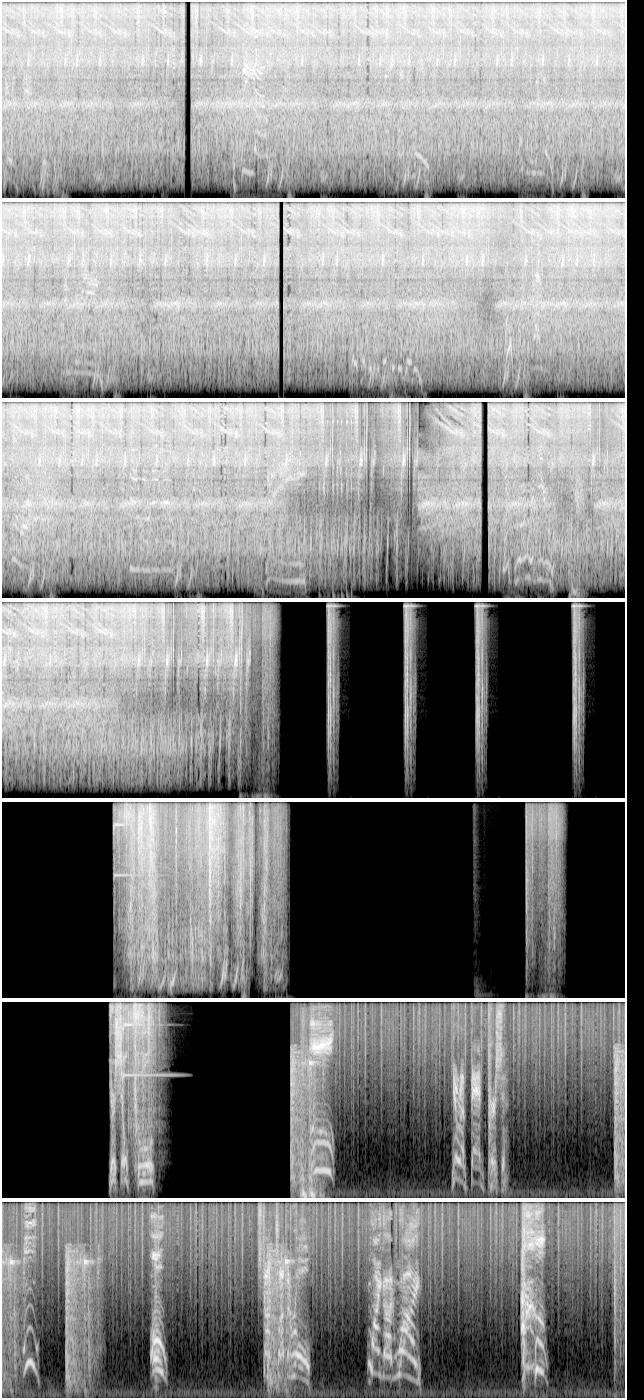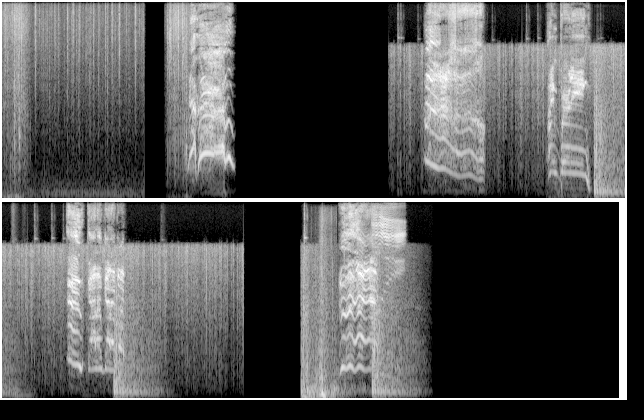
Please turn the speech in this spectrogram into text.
You're a bad You're so cool. Ooh! You're a bad person. Ooh! Oh! Stop, drop, and roll! My god, why?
